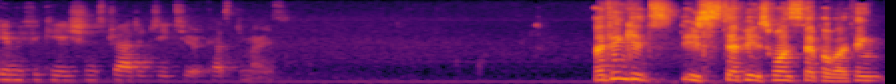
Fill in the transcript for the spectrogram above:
gamification strategy to your customers? I think it's, it's, step, it's one step up. I think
